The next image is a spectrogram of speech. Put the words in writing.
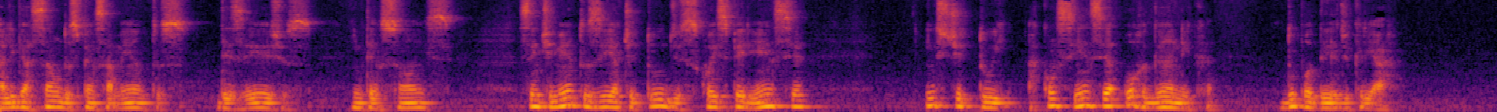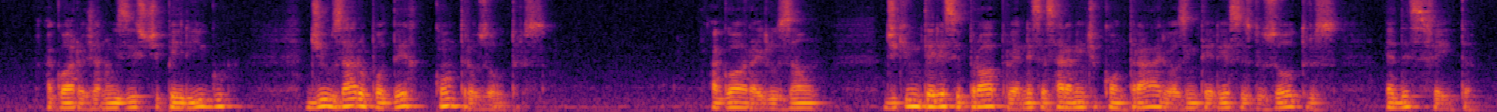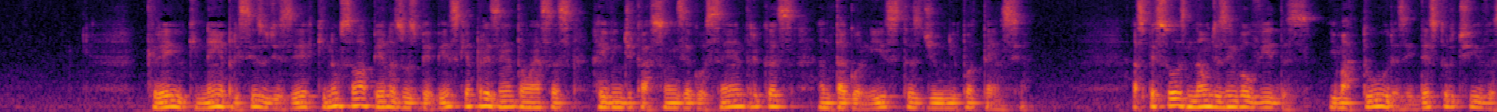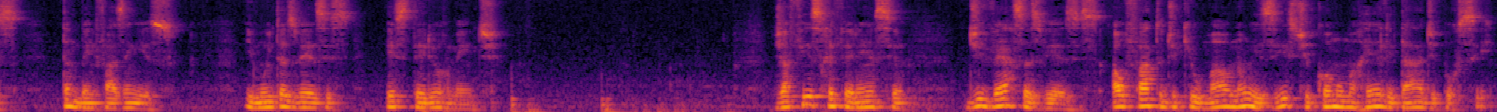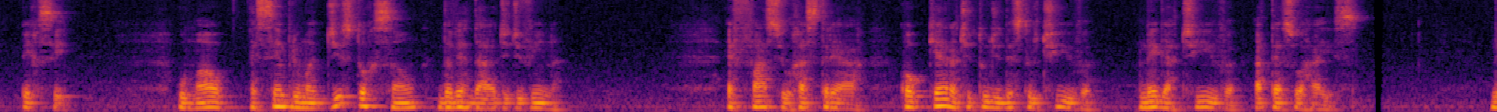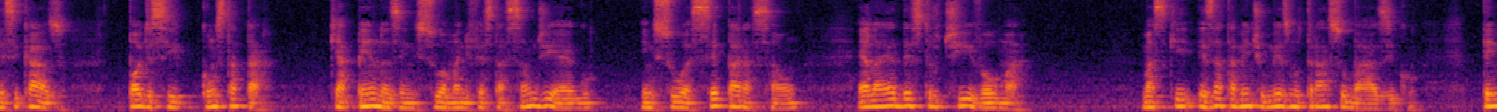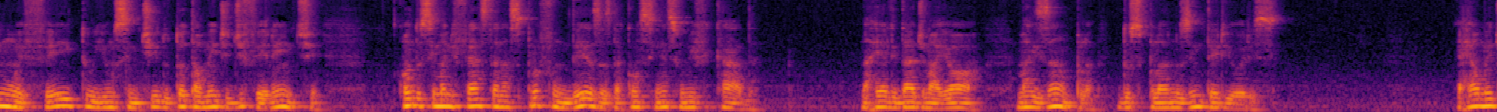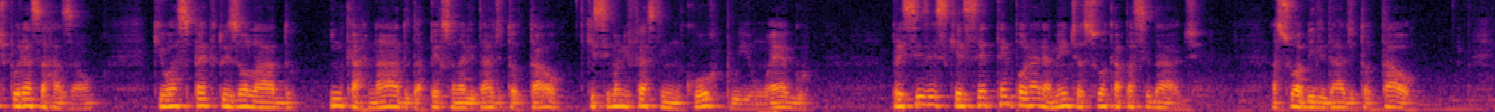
a ligação dos pensamentos, desejos, intenções, sentimentos e atitudes com a experiência institui a consciência orgânica do poder de criar. Agora já não existe perigo de usar o poder contra os outros. Agora a ilusão de que o interesse próprio é necessariamente contrário aos interesses dos outros é desfeita. Creio que nem é preciso dizer que não são apenas os bebês que apresentam essas reivindicações egocêntricas, antagonistas de onipotência. As pessoas não desenvolvidas, imaturas e destrutivas também fazem isso, e muitas vezes exteriormente. Já fiz referência diversas vezes ao fato de que o mal não existe como uma realidade por si, per si. O mal é sempre uma distorção da verdade divina. É fácil rastrear qualquer atitude destrutiva, negativa até sua raiz. Nesse caso, pode-se constatar que apenas em sua manifestação de ego, em sua separação, ela é destrutiva ou má, mas que exatamente o mesmo traço básico tem um efeito e um sentido totalmente diferente quando se manifesta nas profundezas da consciência unificada, na realidade maior, mais ampla dos planos interiores. É realmente por essa razão que o aspecto isolado, encarnado da personalidade total, que se manifesta em um corpo e um ego, precisa esquecer temporariamente a sua capacidade, a sua habilidade total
